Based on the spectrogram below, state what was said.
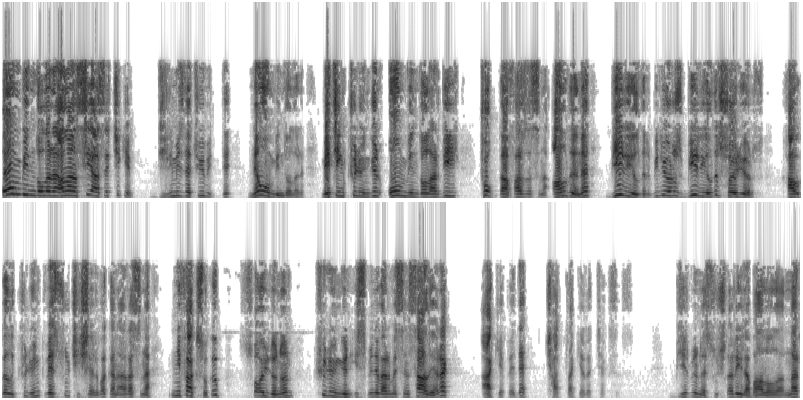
10 bin doları alan siyasetçi kim? Dilimizde tüy bitti. Ne 10 bin doları? Metin Külüng'ün 10 bin dolar değil çok daha fazlasını aldığını bir yıldır biliyoruz, bir yıldır söylüyoruz. Kavgalı Külünk ve Suç İşleri Bakanı arasına nifak sokup Soylu'nun Külüng'ün ismini vermesini sağlayarak AKP'de çatlak yaratacaksınız. Birbirine suçlarıyla bağlı olanlar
